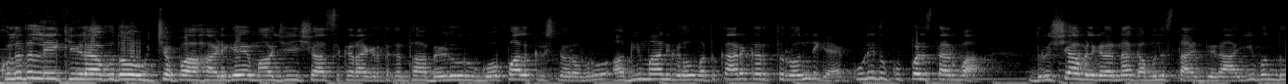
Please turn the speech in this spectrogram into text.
ಕುಲದಲ್ಲಿ ಕೀಳಾವುದೋ ಉಚ್ಚಪ್ಪ ಹಾಡಿಗೆ ಮಾಜಿ ಶಾಸಕರಾಗಿರ್ತಕ್ಕಂಥ ಬೇಳೂರು ಗೋಪಾಲಕೃಷ್ಣರವರು, ಅಭಿಮಾನಿಗಳು ಮತ್ತು ಕಾರ್ಯಕರ್ತರೊಂದಿಗೆ ಕುಣಿದು ಕುಪ್ಪಳಿಸ್ತಾ ಇರುವ ದೃಶ್ಯಾವಳಿಗಳನ್ನು ಗಮನಿಸ್ತಾ ಇದ್ದೀರಾ? ಈ ಒಂದು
